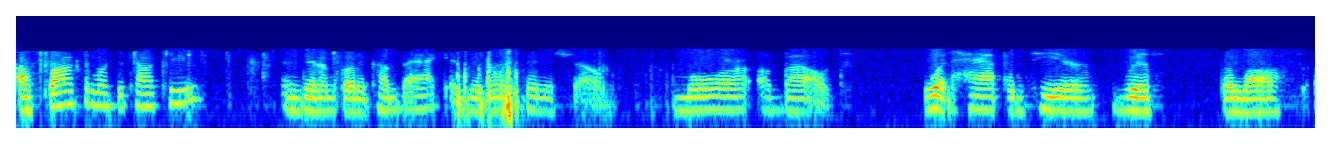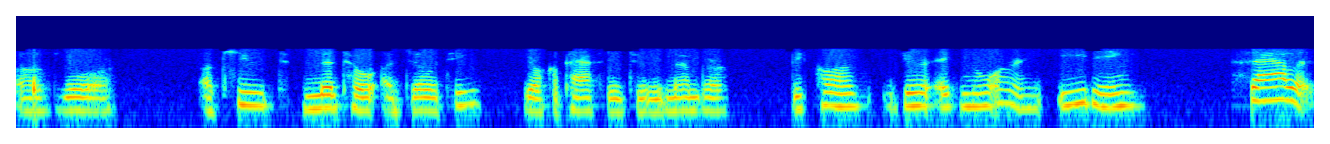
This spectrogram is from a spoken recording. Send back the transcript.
our sponsor wants to talk to you, and then I'm going to come back and we're going to finish up more about what happens here with the loss of your acute mental agility, your capacity to remember, because you're ignoring eating salads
